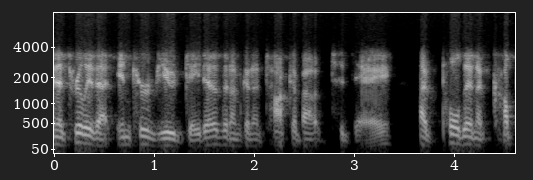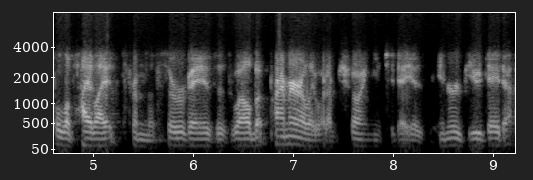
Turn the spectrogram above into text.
And it's really that interview data that I'm going to talk about today. I've pulled in a couple of highlights from the surveys as well, but primarily what I'm showing you today is interview data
